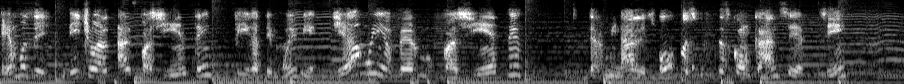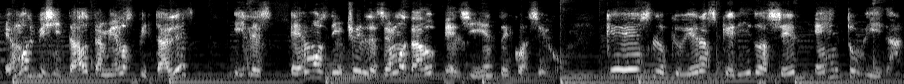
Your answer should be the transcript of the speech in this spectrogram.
hemos dicho al, al paciente, fíjate muy bien, ya muy enfermo, pacientes terminales o pacientes con cáncer, ¿sí? Hemos visitado también hospitales y les hemos dicho y les hemos dado el siguiente consejo. ¿Qué es lo que hubieras querido hacer en tu vida?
